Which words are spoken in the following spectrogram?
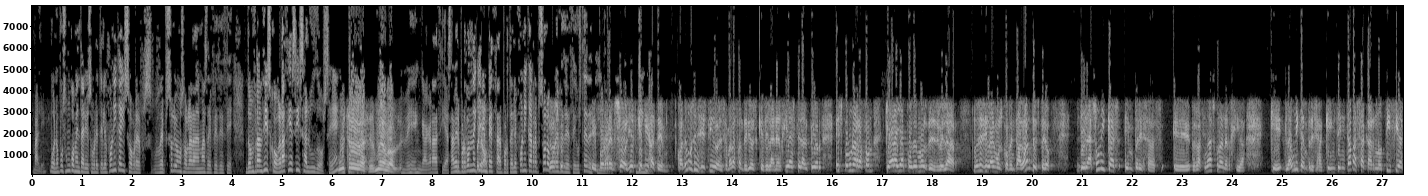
vale. Bueno, pues un comentario sobre Telefónica y sobre Repsol y vamos a hablar además de FCC. Don Francisco, gracias y saludos, ¿eh? Muchas gracias, muy amable. Venga, gracias. A ver, ¿por dónde Bueno. quiere empezar? ¿Por Telefónica, Repsol o por FCC? Usted eh, por Repsol. Y es que Venga. fíjate, cuando hemos insistido en semanas anteriores que de la energía este era el peor, es por una razón que ahora ya podemos desvelar. No sé si la hemos comentado antes, pero de las únicas empresas eh, relacionadas con la energía, que la única empresa que intentaba sacar noticias,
